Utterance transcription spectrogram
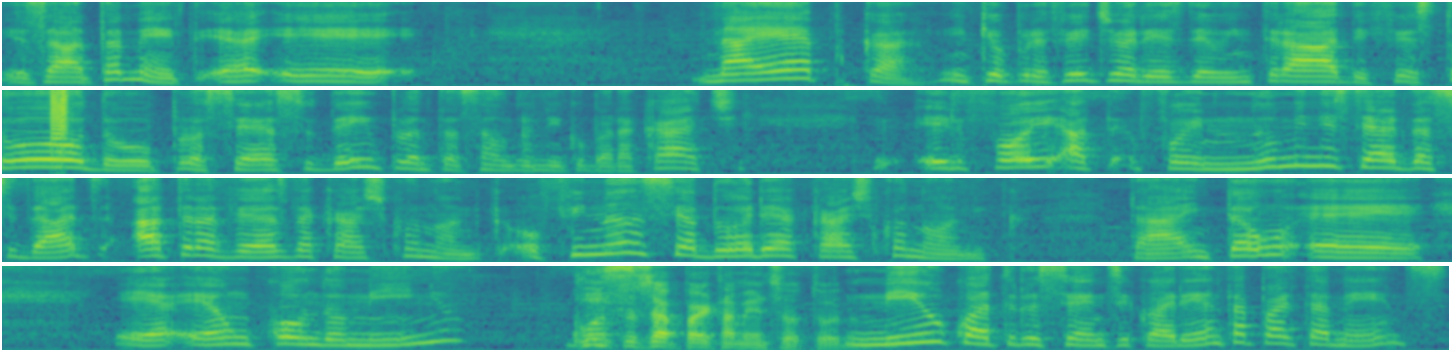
Exatamente. É, é, na época em que o prefeito Juarez deu entrada e fez todo o processo de implantação do Nico Baracate, ele foi, foi no Ministério das Cidades através da Caixa Econômica. O financiador é a Caixa Econômica. Tá? Então, é, é, é um condomínio. Quantos apartamentos ao todo? 1.440 apartamentos,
